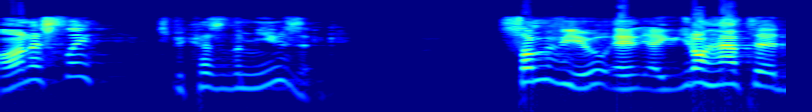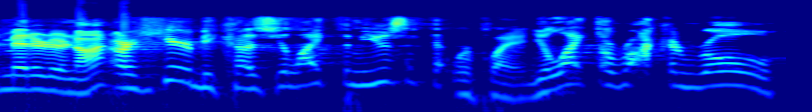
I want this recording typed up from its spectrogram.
honestly, is because of the music. Some of you, and uh, you don't have to admit it or not, are here because you like the music that we're playing. You like the rock and roll,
